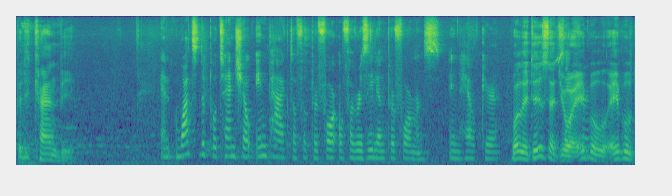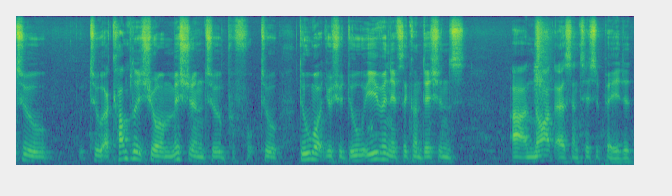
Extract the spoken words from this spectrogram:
but it can be. And what's the potential impact of a perfor- of a resilient performance in healthcare? Well, it is that you are able able to to accomplish your mission to perfor- to do what you should do, even if the conditions are not as anticipated.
